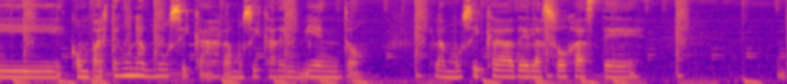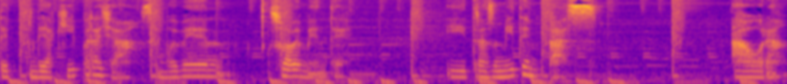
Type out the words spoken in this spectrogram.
y comparten una música, la música del viento, la música de las hojas de, de, aquí para allá, se mueven suavemente y transmiten paz. Ahora,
